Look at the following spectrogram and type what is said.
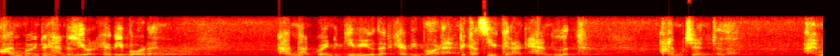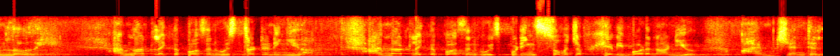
I'm going to handle your heavy burden. I'm not going to give you that heavy burden because you cannot handle it. I'm gentle. I'm lowly. I'm not like the person who is threatening you. I'm not like the person who is putting so much of heavy burden on you. I'm gentle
